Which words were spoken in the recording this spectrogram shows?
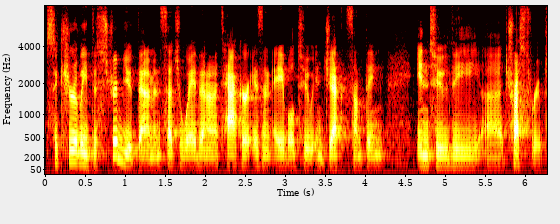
securely distribute them in such a way that an attacker isn't able to inject something into the uh, trust root?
